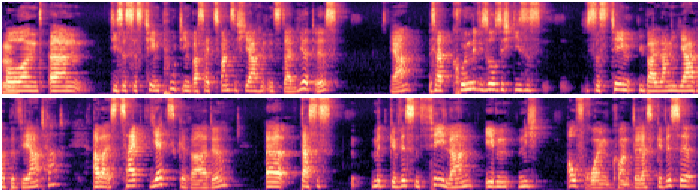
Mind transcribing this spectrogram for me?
Mhm. Und ähm, dieses System Putin, was seit 20 Jahren installiert ist, ja, es hat Gründe, wieso sich dieses System über lange Jahre bewährt hat, aber es zeigt jetzt gerade, äh, dass es mit gewissen Fehlern eben nicht aufräumen konnte, dass gewisse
